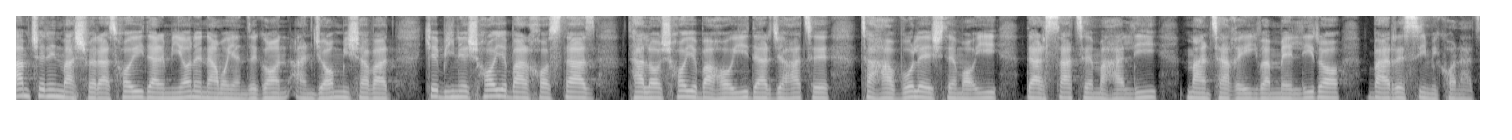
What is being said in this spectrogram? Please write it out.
همچنین مشورت هایی در میان نمایندگان انجام می شود که بینش های برخواسته از تلاش های بهایی در جهت تحول اجتماعی در سطح محلی، منطقه‌ای و ملی را بررسی می کند.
